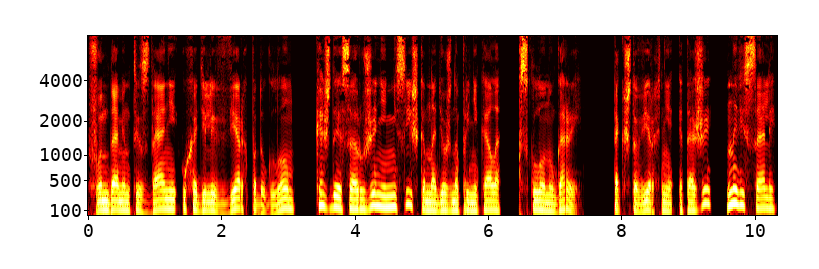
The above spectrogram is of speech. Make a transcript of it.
Фундаменты зданий уходили вверх под углом, каждое сооружение не слишком надежно приникало к склону горы, так что верхние этажи нависали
